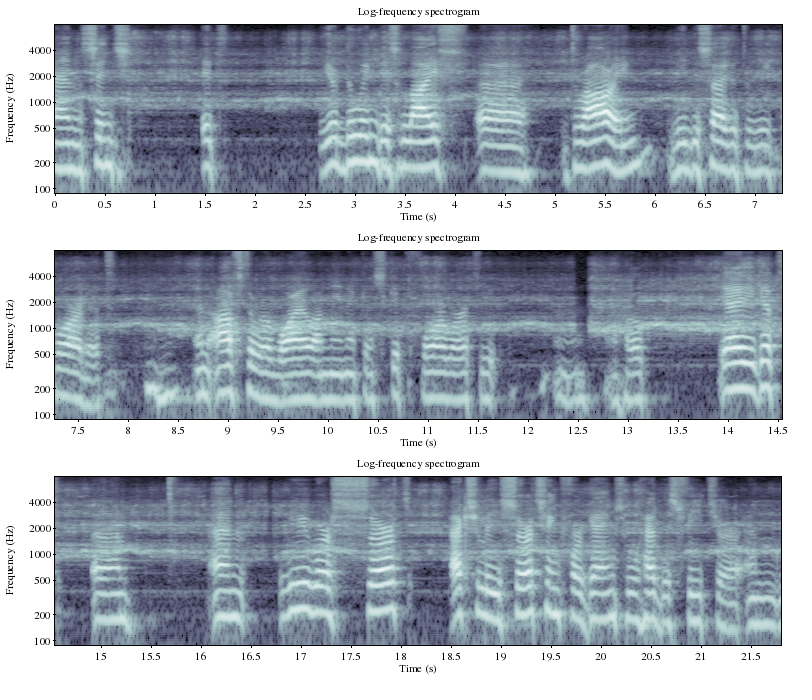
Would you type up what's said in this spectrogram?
And since it you're doing this live uh, drawing we decided to record it. And after a while i mean i can skip forward you uh, i hope. Yeah you get um, and we were search actually searching for games who had this feature. And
